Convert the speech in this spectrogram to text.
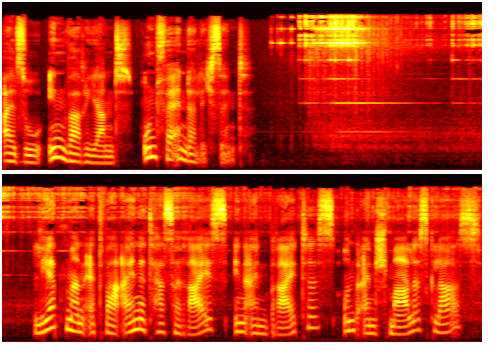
also invariant, unveränderlich sind. Leert man etwa eine Tasse Reis in ein breites und ein schmales Glas,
